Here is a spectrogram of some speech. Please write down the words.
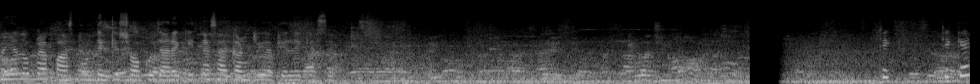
भैया लोग मेरा पासपोर्ट देख के शौक हो जा रहा है कि इतने सारे कंट्री अकेले कैसे? ठीक ठीक है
